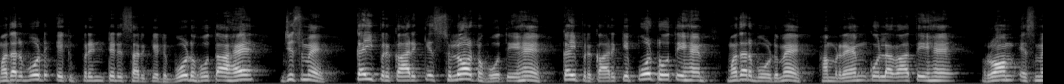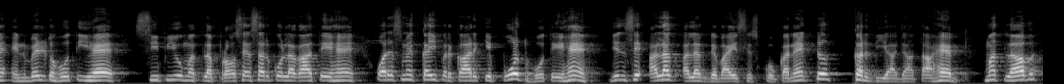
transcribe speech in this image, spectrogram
मदरबोर्ड एक प्रिंटेड सर्किट बोर्ड होता है, जिसमें कई प्रकार के स्लॉट होते हैं, कई प्रकार के पोर्ट होते हैं। मदरबोर्ड में हम रैम को लगाते हैं रोम इसमें इनबिल्ट होती है, सीपीयू मतलब प्रोसेसर को लगाते हैं और इसमें कई प्रकार के पोर्ट होते हैं जिनसे अलग अलग डिवाइसेस को कनेक्ट कर दिया जाता है। मतलब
